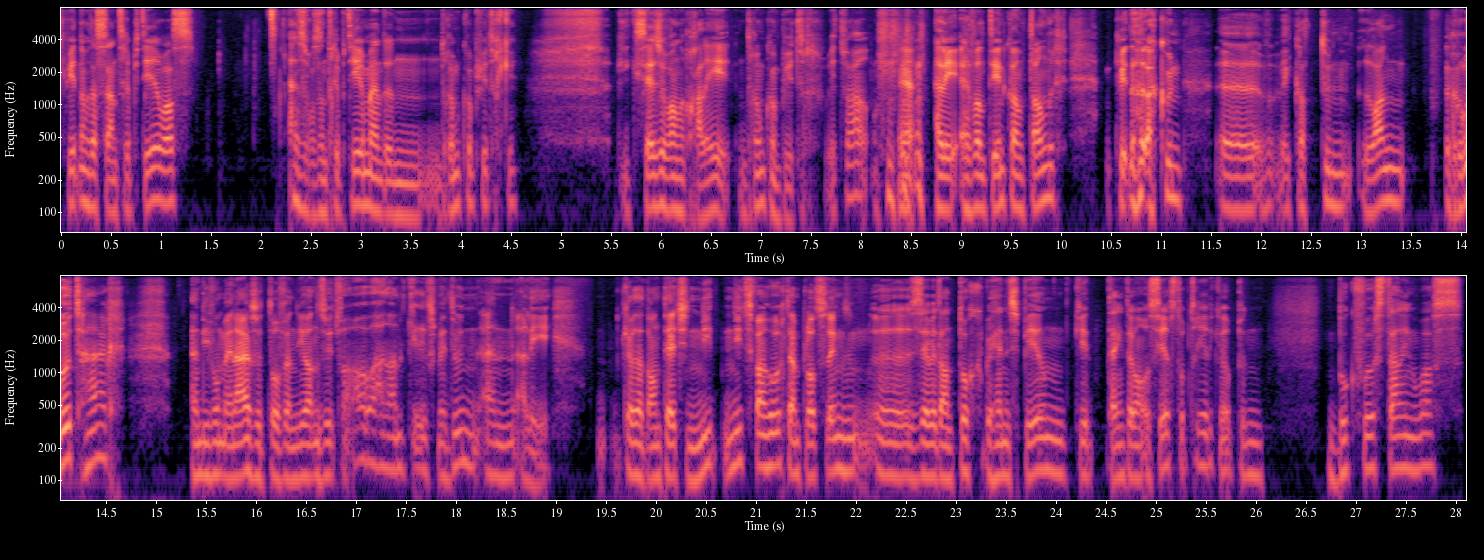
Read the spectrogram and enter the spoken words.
ik weet nog dat ze aan het repeteren was. En ze was aan het repeteren met een drumcomputertje. Ik, zei zo van, allee, een drumcomputer, weet je wel. Ja. allee, en van het een kwam het ander. Ik weet nog dat Koen, eh, ik had toen lang rood haar. En die vond mijn haar zo tof. En die hadden zoiets van, oh, we gaan daar een keer iets mee doen. En allee, ik heb dat al een tijdje niet, niets van gehoord. En plotseling eh, zijn we dan toch beginnen spelen. Ik denk dat we als eerste optreden op een boekvoorstelling was.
